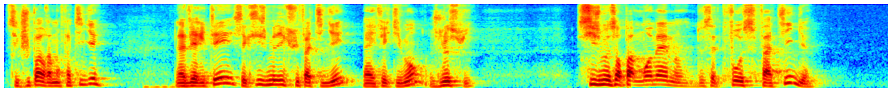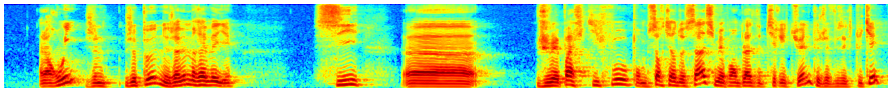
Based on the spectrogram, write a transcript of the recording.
c'est que je suis pas vraiment fatigué. La vérité, c'est que si je me dis que je suis fatigué, bah, effectivement, je le suis. Si je ne me sors pas moi-même de cette fausse fatigue, alors oui, je, peux ne jamais me réveiller. Si euh, je ne fais pas ce qu'il faut pour me sortir de ça, si je ne mets pas en place des petits rituels que je vais vous expliquer,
